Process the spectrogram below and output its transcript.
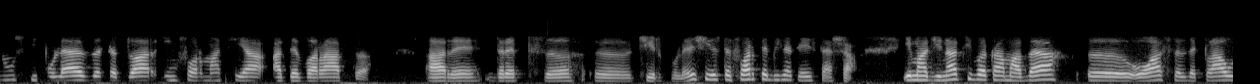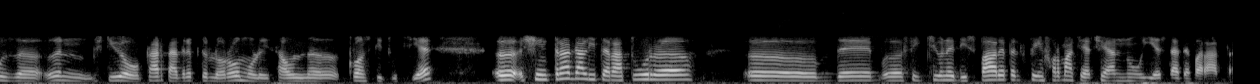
nu stipulează că doar informația adevărată are drept să uh, circule și este foarte bine că este așa. Imaginați-vă că am avea uh, o astfel de clauză în, știu eu, Carta Drepturilor Omului sau în uh, Constituție uh, și întreaga literatură uh, de uh, ficțiune dispare pentru că informația aceea nu este adevărată.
